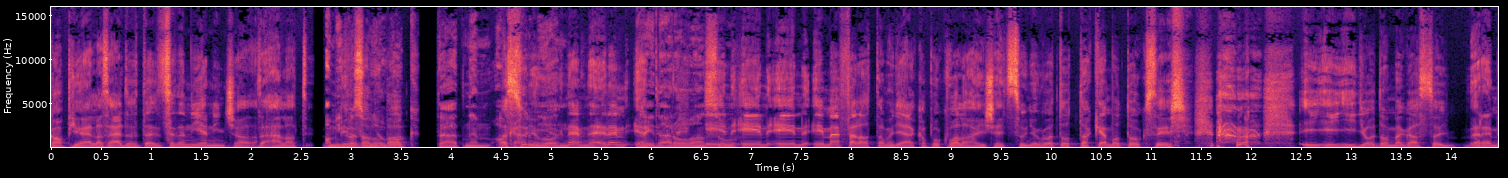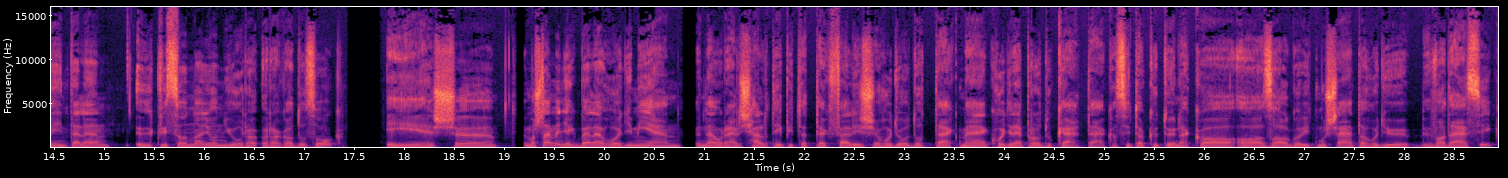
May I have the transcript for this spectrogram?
kapja el az áldozatot. Szerintem ilyen nincs az állat Amik a szúnyogok, tehát nem szúnyogok, akármilyen nem, nem, nem. prédáról van szó. Én, én, én, én már feladtam, hogy elkapok valaha is egy szúnyogot, ott a kemotox, és így, így, így oldom meg azt, hogy reménytelen. Ők viszont nagyon jó ra- ragadozók, és most nem megyek bele, hogy milyen neurális hálót építettek fel, és hogy oldották meg, hogy reprodukálták a szitakötőnek a, az algoritmusát, ahogy ő vadászik,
